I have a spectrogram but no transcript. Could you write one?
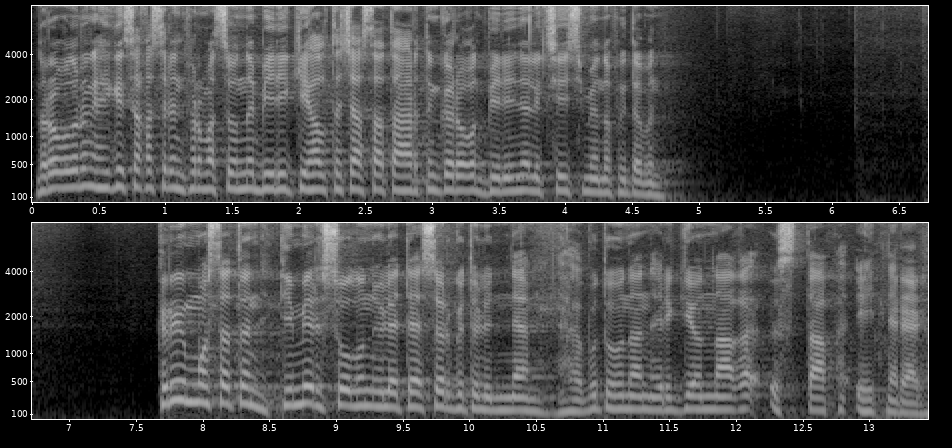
Дұрабылырың әйге сақасыр информационны береке халта часта тахартын көріғыт берен Алексей Семенов ыдабын. Крым мостатын темір солын үләті сөргітілінне. Бұтығынан регионнағы ұстап ейтнерер.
